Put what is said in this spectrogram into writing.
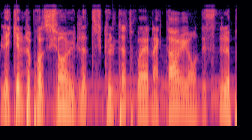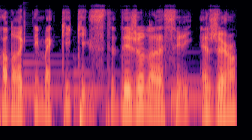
L'équipe de production a eu de la difficulté à trouver un acteur et ont décidé de prendre Rodney McKee qui existait déjà dans la série SG1.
